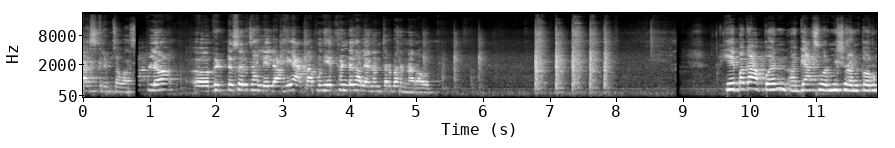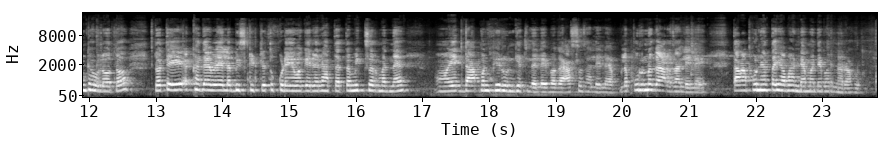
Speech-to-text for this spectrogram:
आईस्क्रीमचा वास. आपलं घट्टसर झालेलं आहे. आता आपण हे थंड झाल्यानंतर भरणार आहोत. हे बघा आपण गॅसवर मिश्रण करून ठेवलं होतं. तर ते एखाद्या वेळेला बिस्किटचे तुकडे वगैरे राहतात तर मिक्सरमधनं एकदा आपण फिरून घेतलेलं आहे बघा. असं झालेलं आहे आपलं. पूर्ण गार झालेलं आहे. तर आपण आता ह्या भांड्यामध्ये भरणार आहोत.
